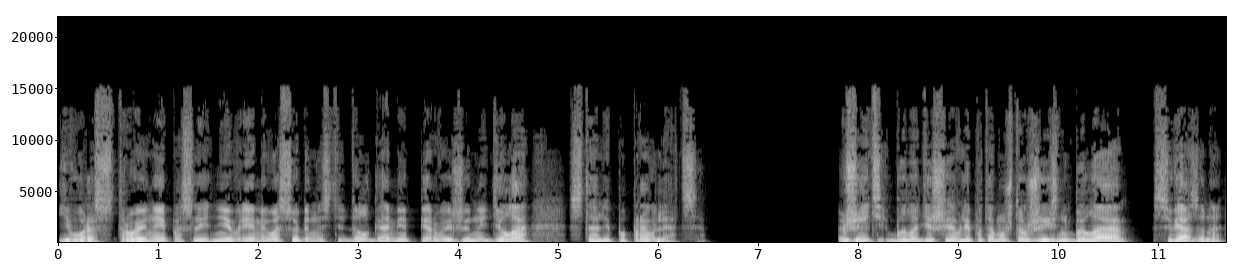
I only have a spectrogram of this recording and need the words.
его расстроенные последнее время, в особенности долгами первой жены, дела стали поправляться. Жить было дешевле, потому что жизнь была связана,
